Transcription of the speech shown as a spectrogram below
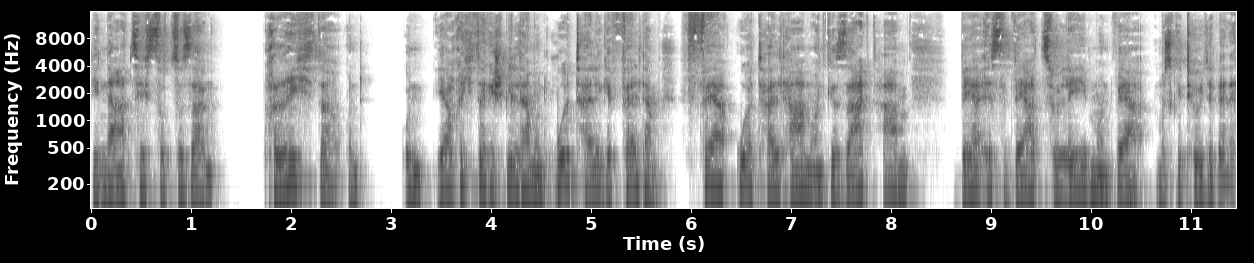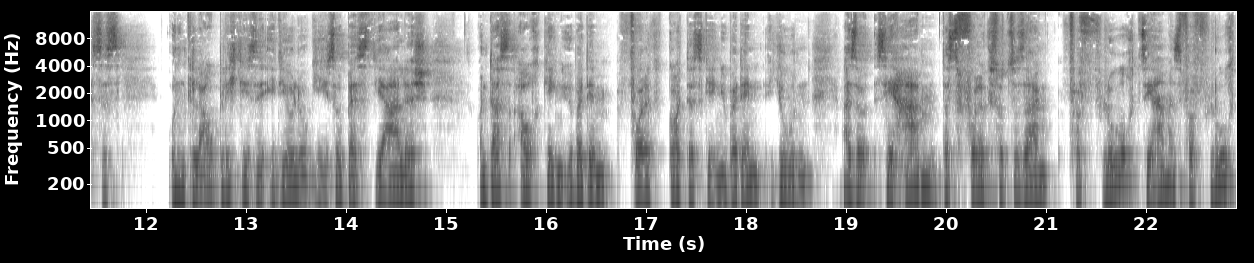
die Nazis sozusagen Richter und und ja Richter gespielt haben und Urteile gefällt haben, verurteilt haben und gesagt haben, wer ist wert zu leben und wer muss getötet werden. Es ist unglaublich, diese Ideologie, so bestialisch. Und das auch gegenüber dem Volk Gottes, gegenüber den Juden. Also sie haben das Volk sozusagen verflucht, sie haben es verflucht,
